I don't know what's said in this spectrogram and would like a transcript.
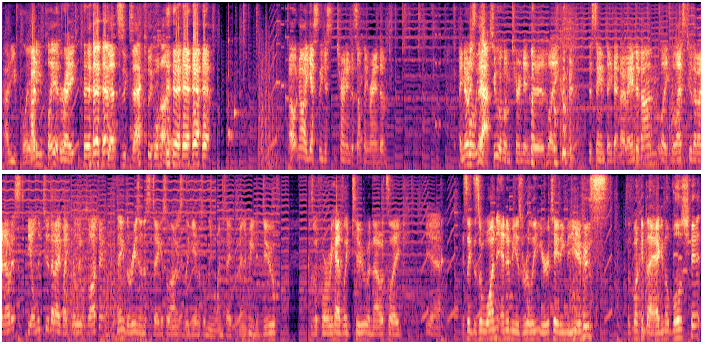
How do you play How it? do you play it right? That's exactly why. oh no, I guess they just turn into something random. I noticed Well, that yeah. two of them turned into like Of course. The same thing that I landed on. Like the last two that I noticed, the only two that I like really was watching. I think the reason this is taking so long is that they gave us only one type of enemy to do. Because before we had like two, and now it's like yeah. it's like this one enemy is really irritating to use. the fucking diagonal bullshit.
